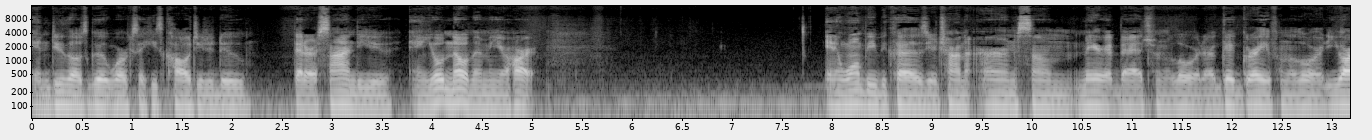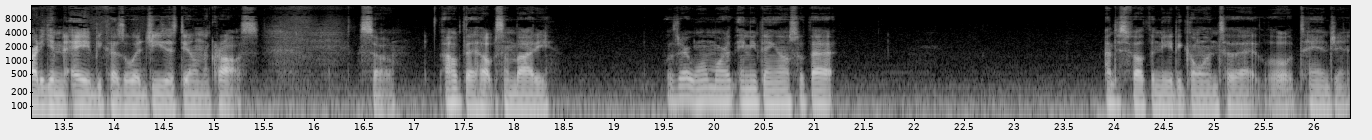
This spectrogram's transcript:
and do those good works that he's called you to do that are assigned to you and you'll know them in your heart and it won't be because you're trying to earn some merit badge from the Lord or a good grade from the Lord. You already get an A because of what Jesus did on the cross. So, I hope that helps somebody. Was there one more anything else with that? I just felt the need to go into that little tangent.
